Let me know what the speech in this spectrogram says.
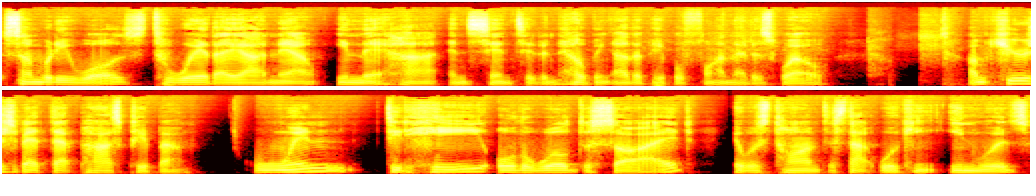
somebody was to where they are now in their heart and centered and helping other people find that as well. I'm curious about that past Pippa. When did he or the world decide it was time to start working inwards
